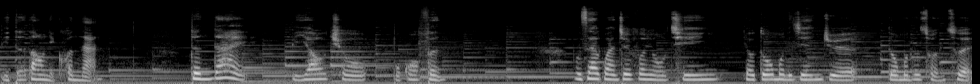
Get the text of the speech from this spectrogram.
比得到你困难。等待比要求不过分，不再管这份友情有多么的坚决，多么的纯粹，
